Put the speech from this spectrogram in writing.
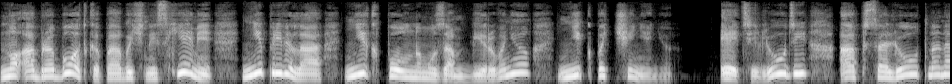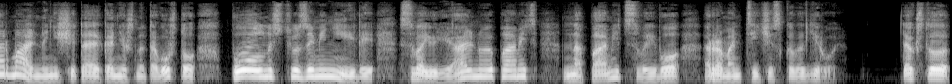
но обработка по обычной схеме не привела ни к полному зомбированию, ни к подчинению. Эти люди абсолютно нормальны, не считая, конечно, того, что полностью заменили свою реальную память на память своего романтического героя. Так что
